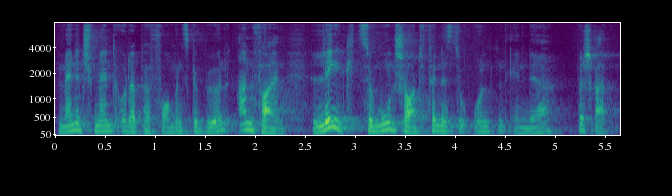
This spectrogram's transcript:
Management- oder Performancegebühren anfallen. Link zu Moonshot findest du unten in der Beschreibung.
